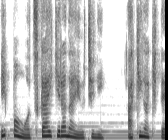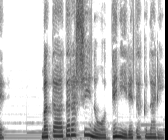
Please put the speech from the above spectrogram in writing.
一本を使い切らないうちに飽きが来て、また新しいのを手に入れたくなり、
